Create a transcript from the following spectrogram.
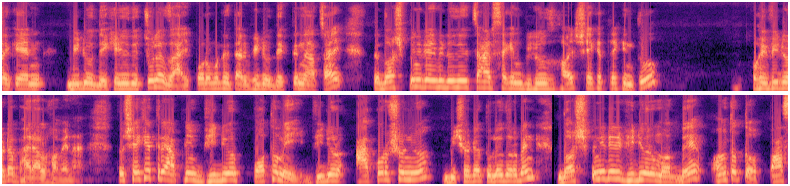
সেকেন্ড ভিডিও দেখে যদি চলে যায়, পরবর্তী তার ভিডিও দেখতে না চায়, তো দশ মিনিটের ভিডিও যদি চার সেকেন্ড ভিউজ হয়, সেক্ষেত্রে কিন্তু ওই ভিডিওটা ভাইরাল হবে না। তো সেক্ষেত্রে আপনি ভিডিওর প্রথমেই, ভিডিওর আকর্ষণীয় বিষয়টা তুলে ধরবেন। দশ মিনিটের ভিডিওর মধ্যে অন্তত পাঁচ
